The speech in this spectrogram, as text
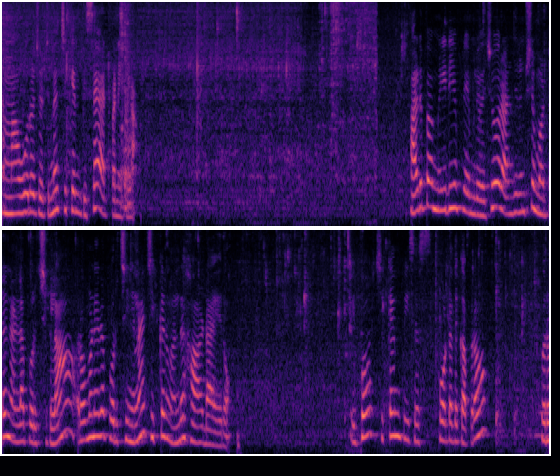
நம்ம ஊற வச்சு வச்சுருந்த சிக்கன் பீஸை ஆட் பண்ணிக்கலாம். அடுப்பை மீடியம் ஃப்ளேமில் வச்சு ஒரு அஞ்சு நிமிஷம் மட்டும் நல்லா பொரிச்சிக்கலாம். ரொம்ப நேரம் பொரிச்சிங்கன்னா சிக்கன் வந்து ஹார்ட் ஆயிரும். இப்போது சிக்கன் பீசஸ் போட்டதுக்கப்புறம் ஒரு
